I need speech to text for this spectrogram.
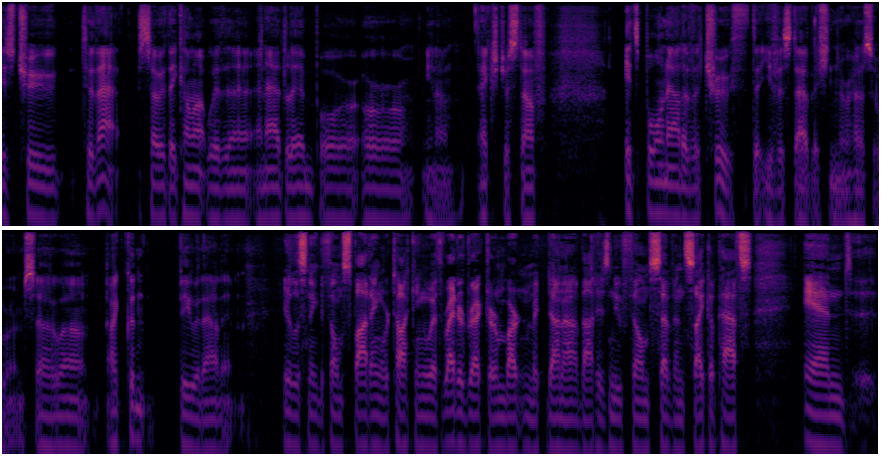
is true to that. So if they come up with a, an ad lib or or you know extra stuff, it's born out of a truth that you've established in the rehearsal room. So uh, I couldn't be without it. You're listening to Film Spotting. We're talking with writer director Martin McDonagh about his new film, Seven Psychopaths. And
